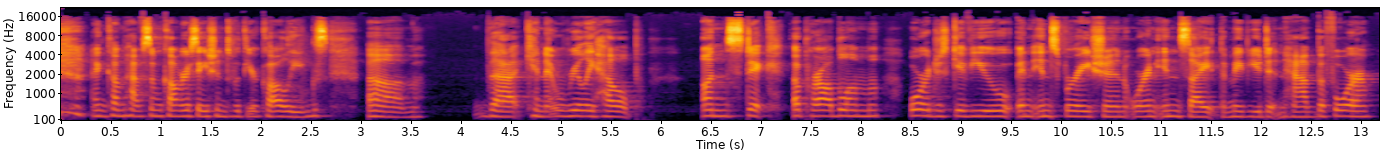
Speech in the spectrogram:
and come have some conversations with your colleagues um, that can really help unstick a problem or just give you an inspiration or an insight that maybe you didn't have before.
